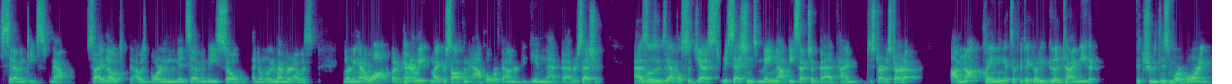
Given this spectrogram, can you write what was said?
70s. Now, side note, I was born in the mid 70s, so I don't really remember. I was learning how to walk, but apparently Microsoft and Apple were founded in that bad recession. As those examples suggest, recessions may not be such a bad time to start a startup. I'm not claiming it's a particularly good time either. The truth is more boring.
